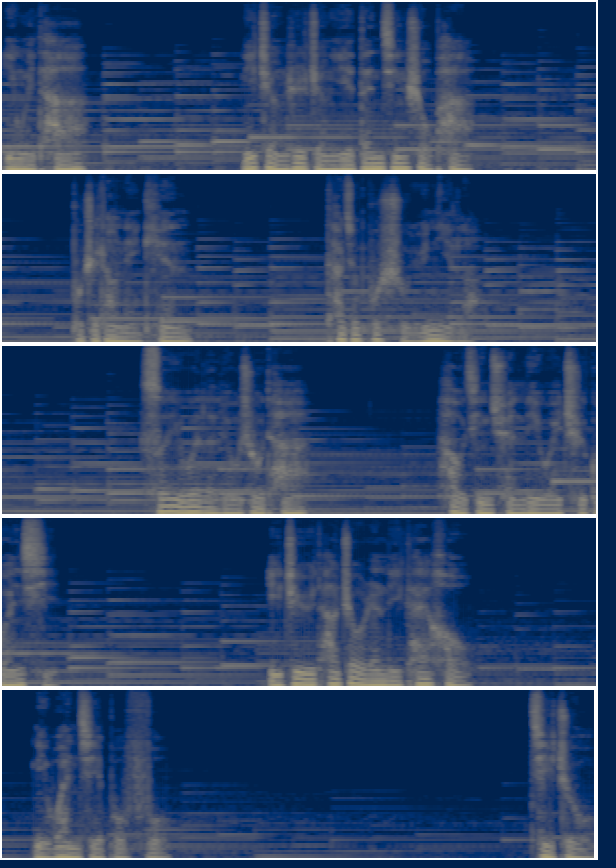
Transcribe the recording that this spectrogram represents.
因为他，你整日整夜担惊受怕，不知道哪天他就不属于你了，所以为了留住他，耗尽全力维持关系，以至于他骤然离开后，你万劫不复。记住，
